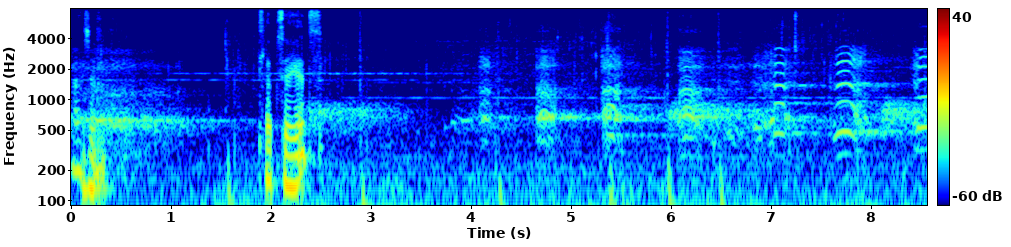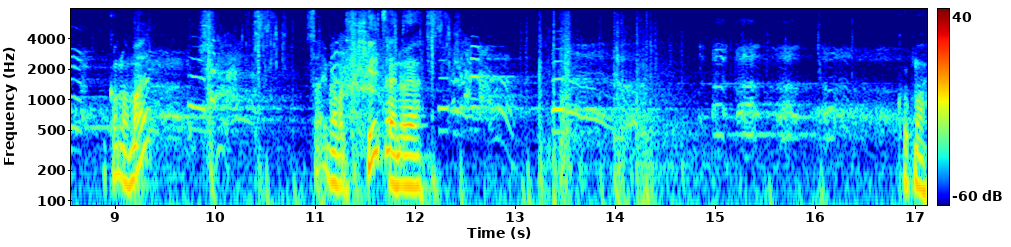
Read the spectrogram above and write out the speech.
Also, klappt's ja jetzt. Komm nochmal. Soll immer mal gekillt sein, oder? Guck mal.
